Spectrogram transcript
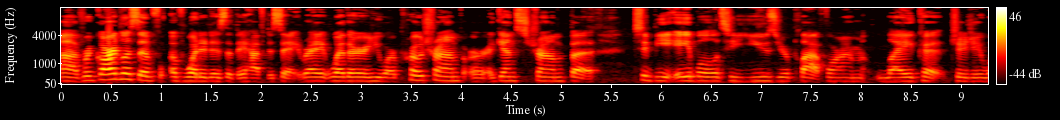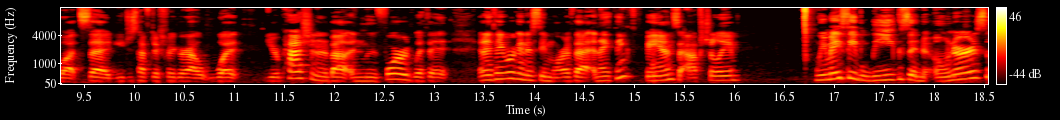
uh, regardless of, of what it is that they have to say, right? Whether you are pro Trump or against Trump, uh, to be able to use your platform, like uh, JJ Watt said, you just have to figure out what you're passionate about and move forward with it. And I think we're going to see more of that. And I think fans actually, we may see leagues and owners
